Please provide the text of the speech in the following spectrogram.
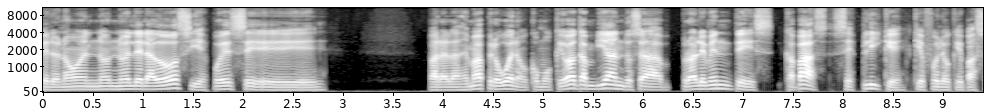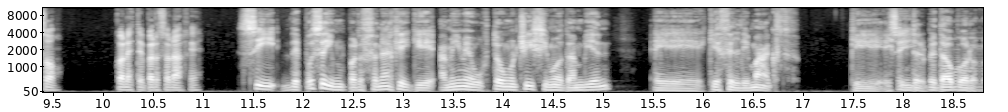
pero no, no, no el de la 2 y después eh, para las demás, pero bueno, como que va cambiando, o sea, probablemente es capaz se explique qué fue lo que pasó con este personaje. Sí, después hay un personaje que a mí me gustó muchísimo también, eh, que es el de Max, que es interpretado por,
